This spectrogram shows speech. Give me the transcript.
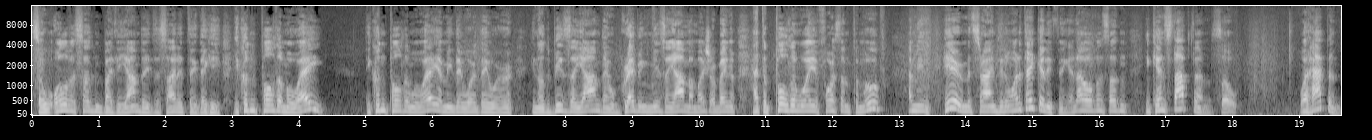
so all of a sudden by the Yam they decided they, they, you couldn't pull them away. They couldn't pull them away. I mean, they were, they were, you know, the Bizayam, they were grabbing Bizayam, and Moshe Rabbeinu had to pull them away and force them to move. I mean, here Mitzrayim didn't want to take anything, and now all of a sudden you can't stop them. So, what happened?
